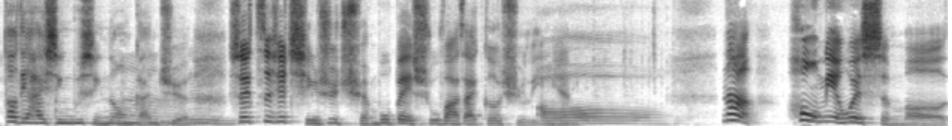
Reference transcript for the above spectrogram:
到底还行不行那种感觉。所以这些情绪全部被抒发在歌曲里面。哦，那。后面为什么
